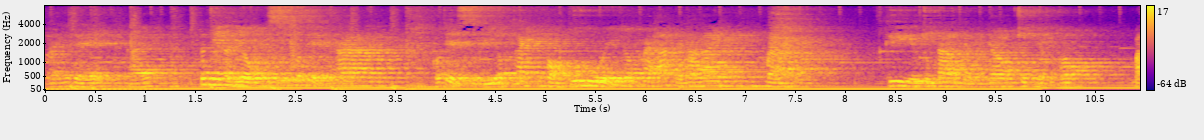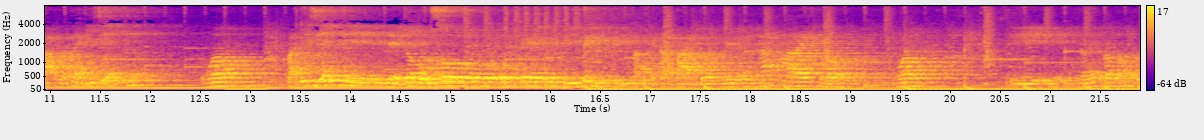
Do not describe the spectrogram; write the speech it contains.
Là như thế đấy. Tất nhiên là nhiều nghệ sĩ có thể ra có thể xử lý âm thanh phòng thu để cho bài hát của ta anh mà khi chúng ta làm việc với nhau chưa hiểu không? Bạn cũng phải đi diễn chứ đúng không? Bạn đi diễn thì để cho bồ xô ok uy tín mình thì bạn phải đảm bảo được về phần hát mai rồi, đúng không? Thì đấy, nó là một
